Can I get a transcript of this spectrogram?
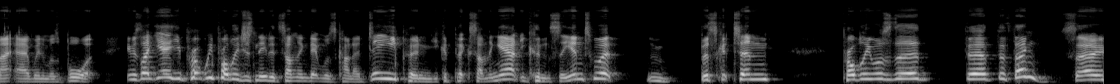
uh, when it was bought. He was like, "Yeah, you pro- we probably just needed something that was kind of deep and you could pick something out. You couldn't see into it. And biscuit tin probably was the the the thing. So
